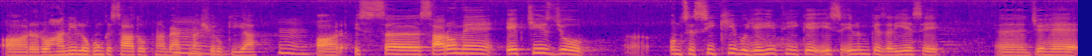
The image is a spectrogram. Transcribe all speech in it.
اور روحانی لوگوں کے ساتھ اٹھنا بیٹھنا شروع کیا۔ اور اس ساروں میں ایک چیز جو ان سے سیکھی وہ یہی تھی کہ اس علم کے ذریعے سے جو ہے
